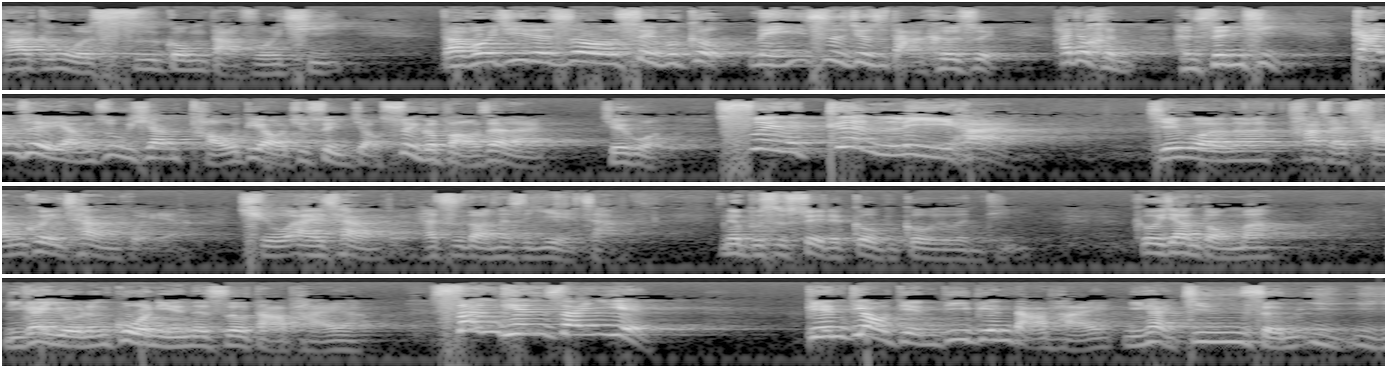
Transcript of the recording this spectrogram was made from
他跟我施工打佛七，打佛七的时候睡不够，每一次就是打瞌睡，他就很很生气，干脆两炷香逃掉去睡觉，睡个饱再来，结果睡得更厉害，结果呢他才惭愧忏悔啊，求哀忏悔，他知道那是业障。那不是睡得够不够的问题，各位这样懂吗？你看有人过年的时候打牌啊，三天三夜，边吊点滴边打牌，你看精神奕奕，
